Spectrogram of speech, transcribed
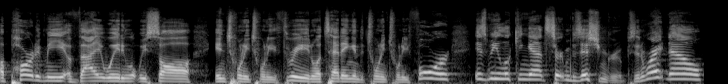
a part of me evaluating what we saw in 2023 and what's heading into 2024 is me looking at certain position groups. And right now,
